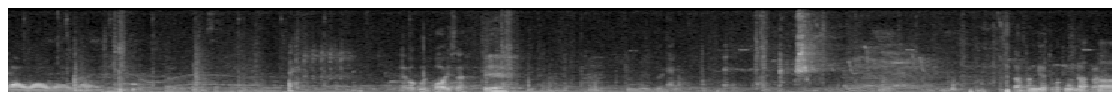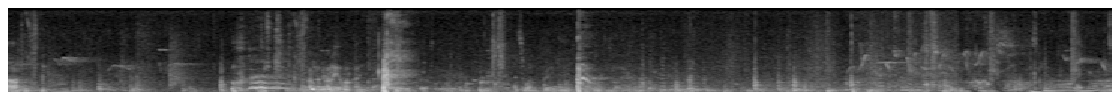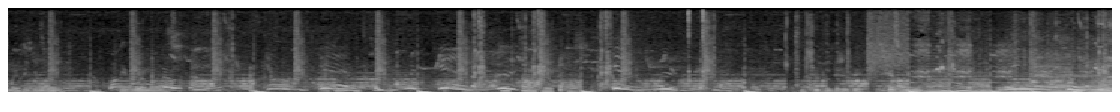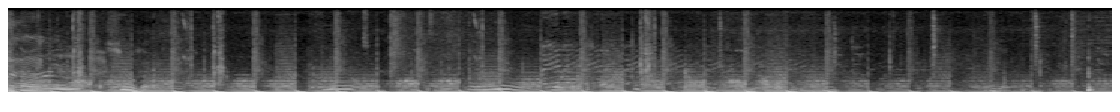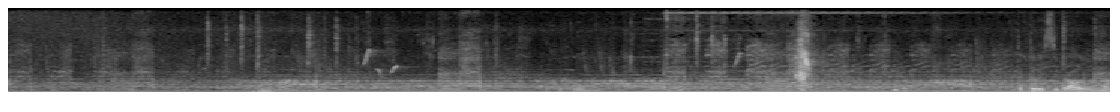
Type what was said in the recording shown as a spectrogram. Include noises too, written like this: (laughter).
wow, wow, wow, wow. Have a good voice, eh? Yeah. (laughs) (laughs) Datang dia cepat tinggal kan? Nggak kenal ya Так Зібрали на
